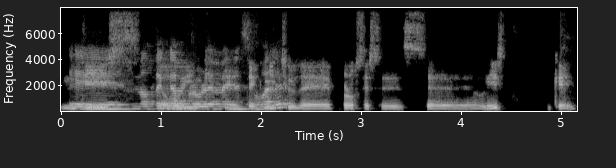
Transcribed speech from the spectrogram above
this no tengan problema en eso, ¿vale? to the processes uh, list, okay?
